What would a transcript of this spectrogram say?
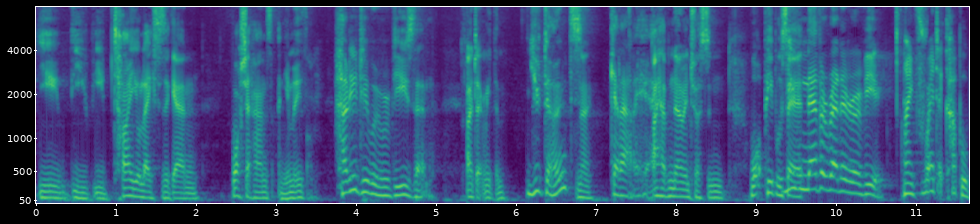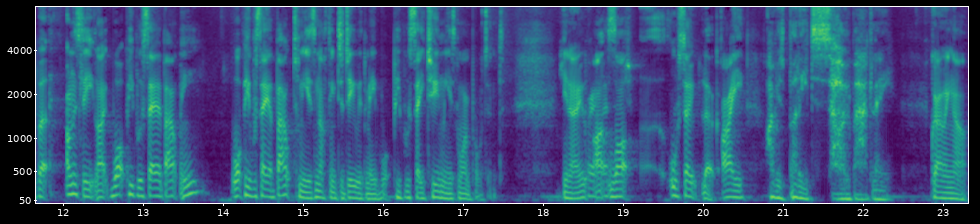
you you you tie your laces again, wash your hands, and you move on. How do you deal with reviews then? I don't read them. You don't? No. Get out of here. I have no interest in what people say. You've never read a review. I've read a couple, but honestly, like what people say about me, what people say about me is nothing to do with me. What people say to me is more important. You know, I- what? Also, look, I I was bullied so badly growing up.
